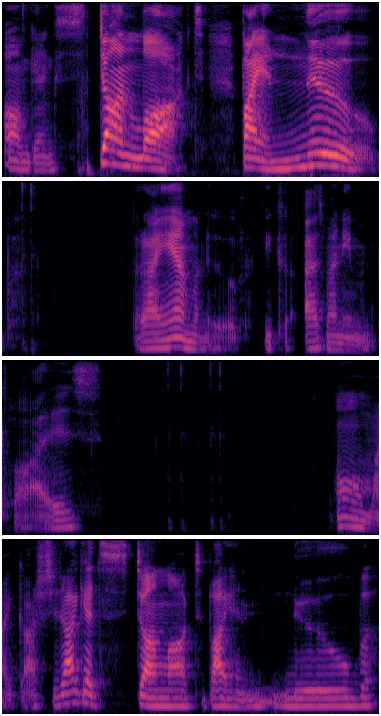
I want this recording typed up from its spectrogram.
Oh, I'm getting stun locked by a noob. But I am a noob, because as my name implies. Oh my gosh, did I get stun locked by a noob?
